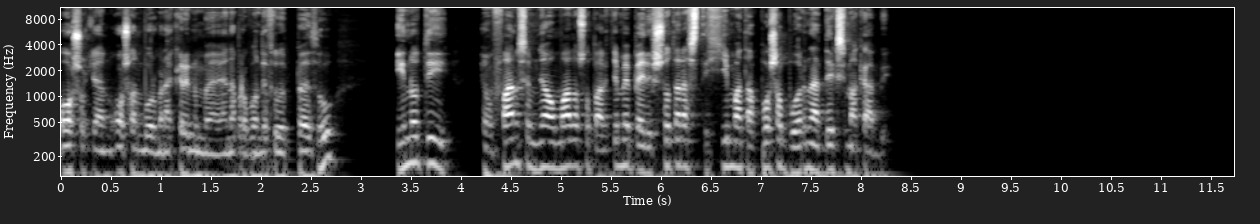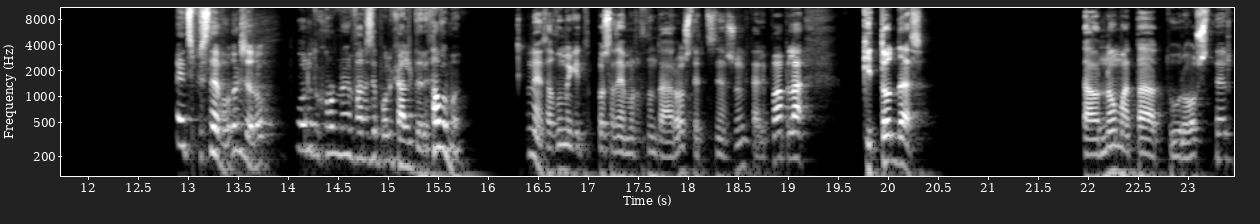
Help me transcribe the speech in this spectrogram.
όσο, και αν, όσο αν μπορούμε να κρίνουμε ένα προπονητή αυτού του επίπεδου, είναι ότι εμφάνισε μια ομάδα στο παρκέ με περισσότερα στοιχήματα από όσα μπορεί να αντέξει η Μακάμπη. Έτσι πιστεύω, δεν ξέρω. Μπορεί του χρόνου να εμφανίζεται πολύ καλύτερη. Θα δούμε. Ναι, θα δούμε και πώς θα διαμορφωθούν τα ρόστερ της Νέας κτλ. Απλά κοιτώντας τα ονόματα του ρόστερ, ε,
